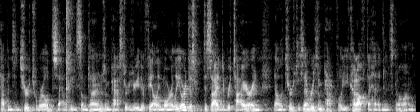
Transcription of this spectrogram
happens in church world sadly sometimes when pastors are either failing morally or just decide to retire and now the church is never as impactful you cut off the head and it's gone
